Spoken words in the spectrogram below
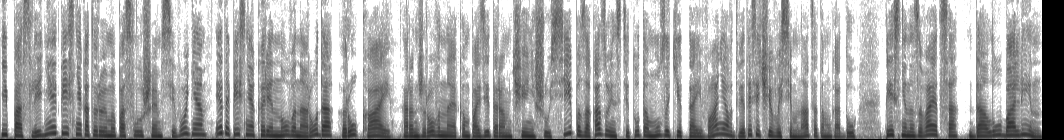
И последняя песня, которую мы послушаем сегодня, это песня коренного народа «Рукай», аранжированная композитором Чень Шуси по заказу Института музыки Тайваня в 2018 году. Песня называется «Далу Балин.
